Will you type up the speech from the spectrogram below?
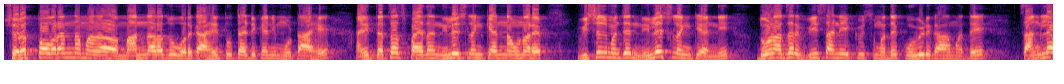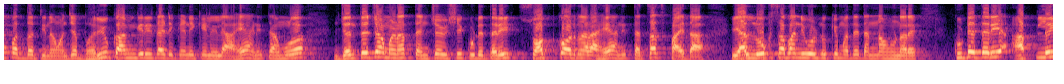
शरद पवारांना मा- मानणारा जो वर्ग आहे तो त्या ठिकाणी मोठा आहे. आणि त्याचाच फायदा निलेश लंके यांना होणार आहे. विशेष म्हणजे निलेश लंके यांनी दोन हजार वीस आणि एकवीसमध्ये कोविड काळामध्ये चांगल्या पद्धतीनं म्हणजे भरीव कामगिरी त्या ठिकाणी केलेली आहे आणि त्यामुळं जनतेच्या मनात त्यांच्याविषयी कुठेतरी सॉफ्ट कॉर्नर आहे आणि त्याचाच फायदा या लोकसभा निवडणुकीमध्ये त्यांना होणार आहे. कुठेतरी आपली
